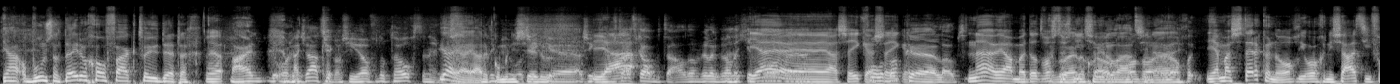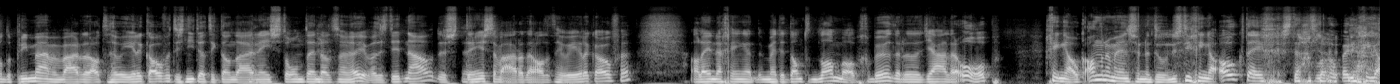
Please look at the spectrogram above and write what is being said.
ja, op woensdag deden we gewoon vaak 2 uur 30. Ja. Maar de organisatie was hier wel van op de hoogte. neem ik Ja, ja, ja, dat Want communiceerden Als ik, eh, als ik Ja. startgeld betaal, dan wil ik wel dat je Ja, gewoon, ja, eh, ja, ja, zeker, volle bak zeker. eh, loopt. Nou ja, maar dat was Dat dus niet zo. want relatie, wel goed- ja, maar sterker nog, die organisatie vond het prima en we waren er altijd heel eerlijk over. Het is niet dat ik dan daar ineens stond en dat ze, hé, hey, wat is dit nou? Dus ten eerste waren we daar altijd heel eerlijk over. Alleen dan ging het met de Dam tot Landloop gebeurde er het jaar daarop. Gingen ook andere mensen het doen. Dus die gingen ook tegengesteld lopen. En die gingen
